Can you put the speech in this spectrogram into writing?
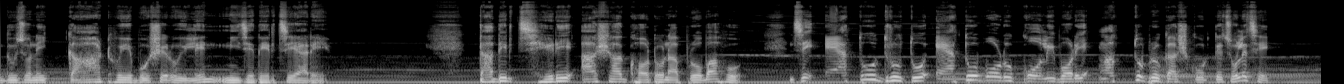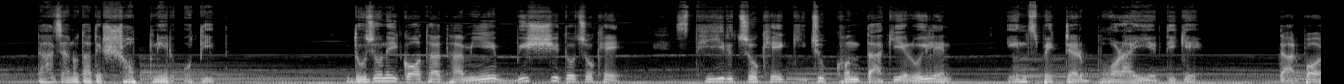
দুজনেই কাঠ হয়ে বসে রইলেন নিজেদের চেয়ারে। তাদের ছেড়ে আসা ঘটনা প্রবাহ যে এত দ্রুত, এত বড় কলিবরে আত্মপ্রকাশ করতে চলেছে, তা যেন তাদের স্বপ্নের অতীত। দুজনেই কথা থামিয়ে বিস্মিত চোখে, স্থির চোখে কিছুক্ষণ তাকিয়ে রইলেন ইন্সপেক্টর বড়াইয়ের দিকে। তারপর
